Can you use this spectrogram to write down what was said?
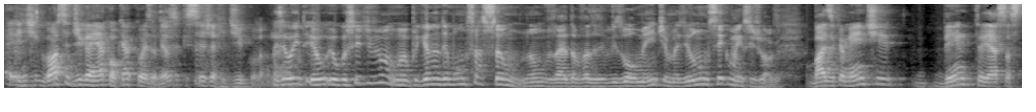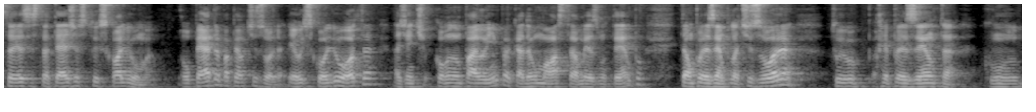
A gente gosta de ganhar qualquer coisa, mesmo que seja ridícula. Né? Mas eu, eu, eu gostei de ver uma pequena demonstração. Não vai fazer visualmente, mas eu não sei como é que se joga. Basicamente, dentre essas três estratégias, tu escolhe uma. Ou pedra, papel, tesoura. Eu escolho outra. A gente, como no paro ímpar, cada um mostra ao mesmo tempo. Então, por exemplo, a tesoura, tu representa com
